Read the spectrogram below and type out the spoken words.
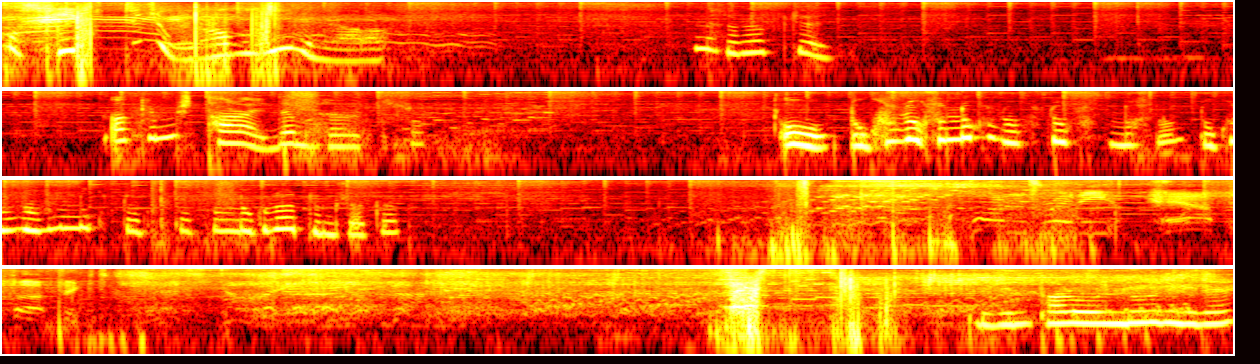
Ama sektiriyor ya bu hile ya. Mesela yapacağız. Bakıyormuş Taray değil mi? Evet. O 999 99 nasıl? 999 999 atıyormuş arkadaşlar. Bizim Tara öldürdü yine.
